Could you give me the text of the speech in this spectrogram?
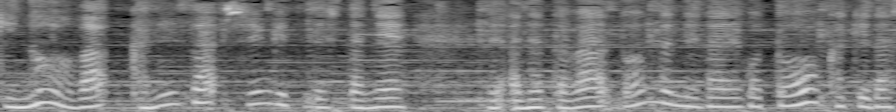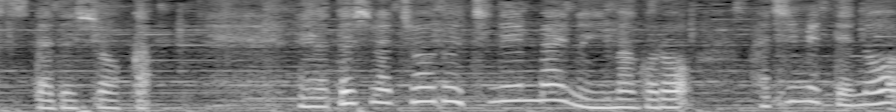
昨日は蟹座新月でしたね。えあなたはどんな願い事を書き出したでしょうか？え私はちょうど1年前の今頃、初めての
